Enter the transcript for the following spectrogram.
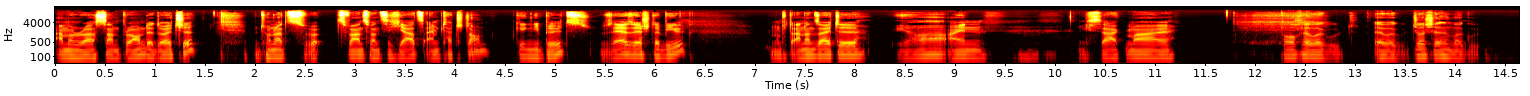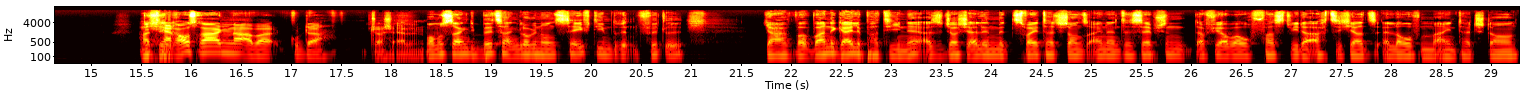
Amon-Ra St. Brown, der Deutsche, mit 122 Yards, einem Touchdown gegen die Bills. Sehr, sehr stabil. Und auf der anderen Seite, ja, ein, ich sag mal, Auch er war gut. Er war gut. Josh Allen war gut. nicht Hatte- herausragender, aber guter Josh Allen. Man muss sagen, die Bills hatten, glaube ich, noch ein Safety im dritten Viertel. Ja, war, war eine geile Partie, ne? Also Josh Allen mit zwei Touchdowns, einer Interception, dafür aber auch fast wieder 80 Yards erlaufen, ein Touchdown.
